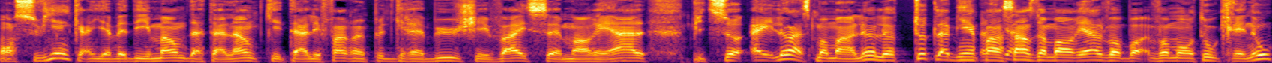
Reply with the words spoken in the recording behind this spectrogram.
on se souvient quand il y avait des membres d'Atalante qui étaient allés faire un peu de grabuge chez Vice euh, Montréal, puis tout ça. Hey, là, à ce moment-là, là, toute la bien-pensance de Montréal va, va monter au créneau.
